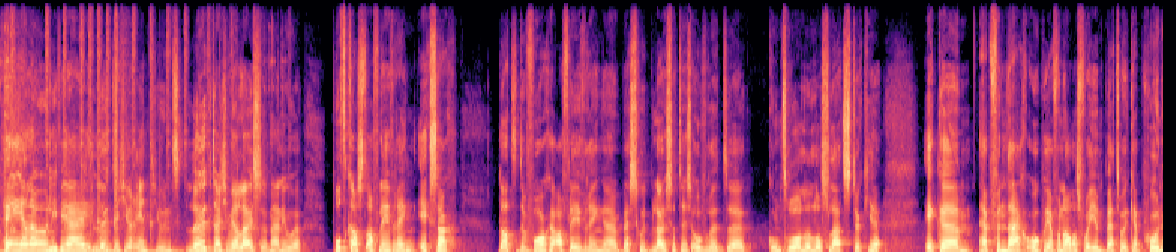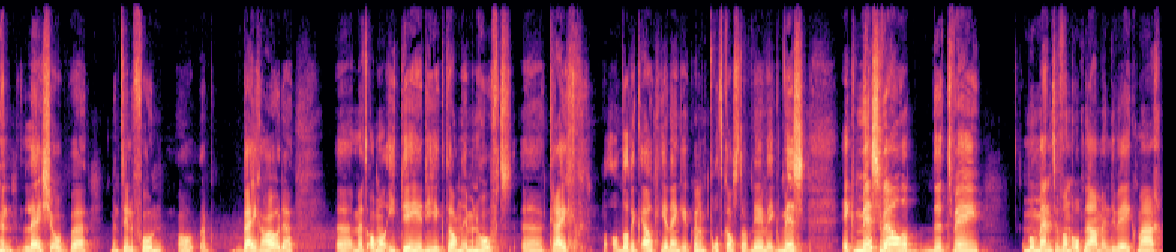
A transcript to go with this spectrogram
Hey, hallo lieve jij. Leuk dat je weer intuned. Leuk dat je weer luistert naar een nieuwe podcastaflevering. Ik zag dat de vorige aflevering eh, best goed beluisterd is over het uh, controle loslaat stukje. Ik ehm, heb vandaag ook weer van alles voor je in petto. Ik heb gewoon een lijstje op uh, mijn telefoon oh, bijgehouden. met allemaal ideeën die ik dan in mijn hoofd krijg. Omdat ik elke keer denk, ik wil een podcast opnemen. Ik mis, ik mis wel de twee momenten van opname in de week. Maar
